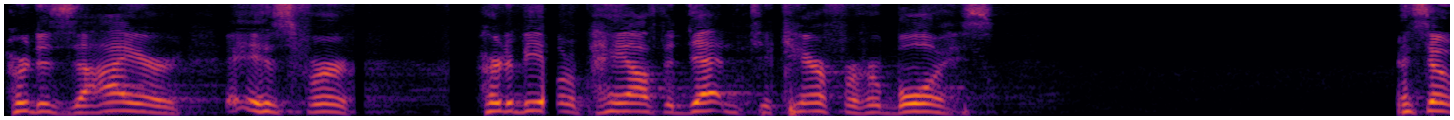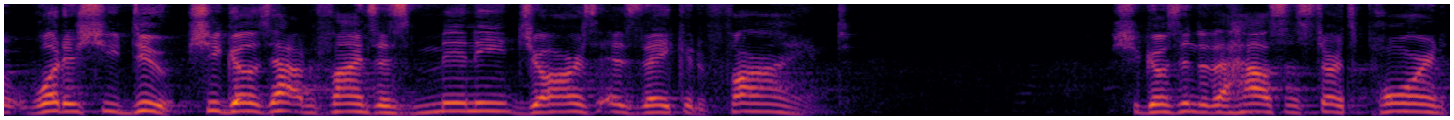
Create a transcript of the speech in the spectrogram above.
Her desire is for her to be able to pay off the debt and to care for her boys. And so, what does she do? She goes out and finds as many jars as they could find. She goes into the house and starts pouring,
